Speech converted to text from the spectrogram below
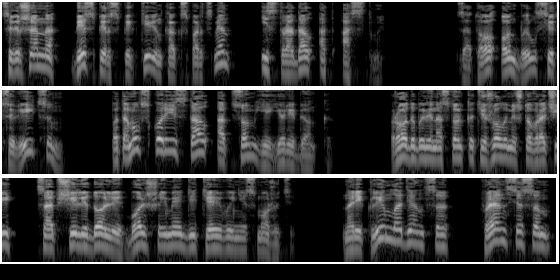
совершенно бесперспективен как спортсмен и страдал от астмы. Зато он был сицилийцем, потому вскоре и стал отцом ее ребенка. Роды были настолько тяжелыми, что врачи сообщили Долли, больше иметь детей вы не сможете. Нарекли младенца Фрэнсисом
